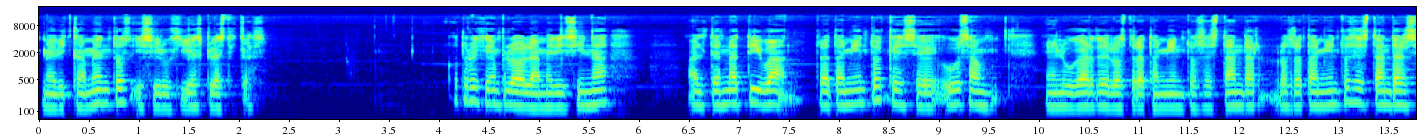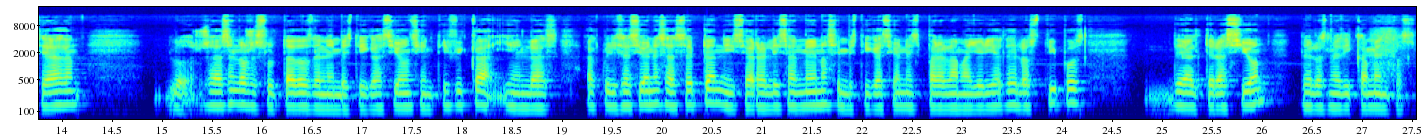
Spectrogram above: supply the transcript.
medicamentos y cirugías plásticas. Otro ejemplo, la medicina alternativa, tratamiento que se usan en lugar de los tratamientos estándar. Los tratamientos estándar se, hagan, se hacen los resultados de la investigación científica y en las actualizaciones se aceptan y se realizan menos investigaciones para la mayoría de los tipos de alteración de los medicamentos.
